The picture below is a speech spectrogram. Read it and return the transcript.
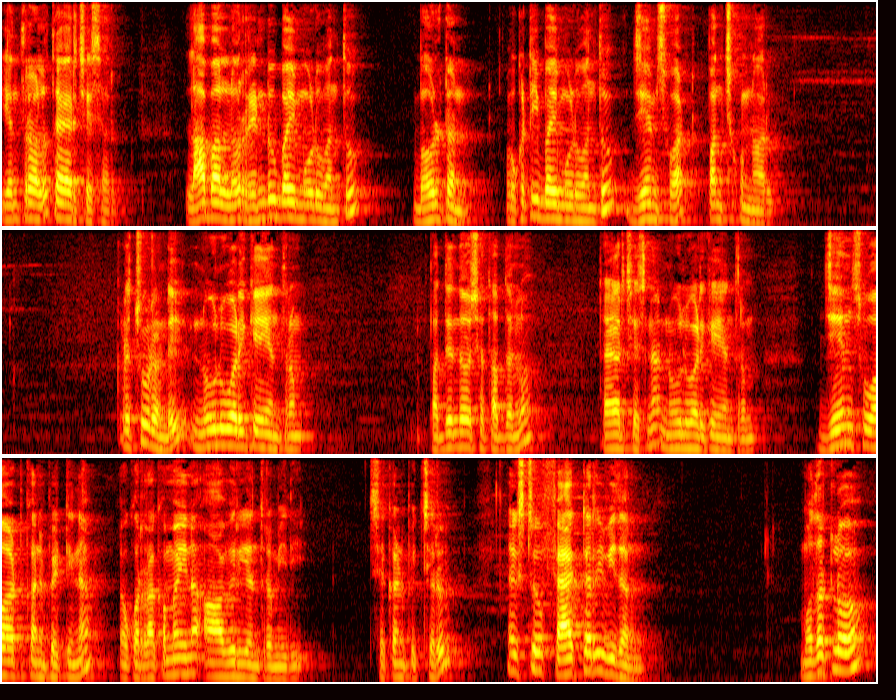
యంత్రాలు తయారు చేశారు. లాభాల్లో రెండు బై మూడు వంతు బౌల్టన్ ఒకటి బై మూడు వంతు జేమ్స్ వాట్ పంచుకున్నారు. ఇక్కడ చూడండి నూలు వడికే యంత్రం. పద్దెనిమిదవ శతాబ్దంలో తయారు చేసిన నూలు వడికే యంత్రం. జేమ్స్ వాట్ కనిపెట్టిన ఒక రకమైన ఆవిరి యంత్రం ఇది. సెకండ్ పిక్చరు. నెక్స్ట్ ఫ్యాక్టరీ విధానం. మొదట్లో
